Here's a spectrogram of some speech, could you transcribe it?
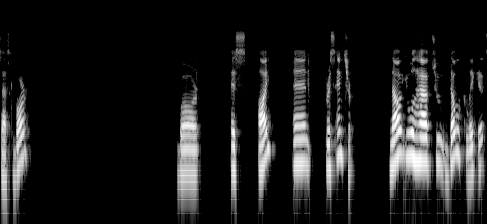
Taskbar. Bar si and press enter. Now you will have to double click it.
